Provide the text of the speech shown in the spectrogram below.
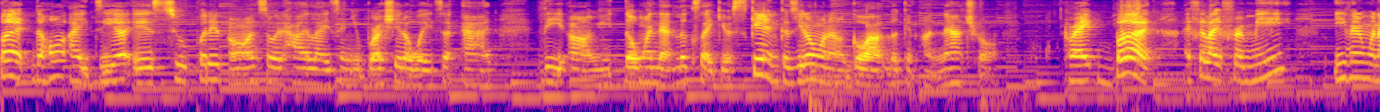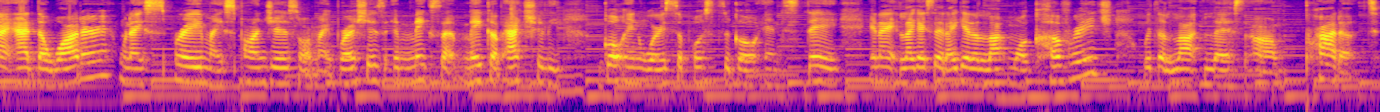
But the whole idea is to put it on so it highlights and you brush it away to add the um, the one that looks like your skin because you don't want to go out looking unnatural right? But I feel like for me even when I add the water when I spray my sponges or my brushes it makes the makeup actually go in where it's supposed to go and stay. And I like I said I get a lot more coverage with a lot less um, product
